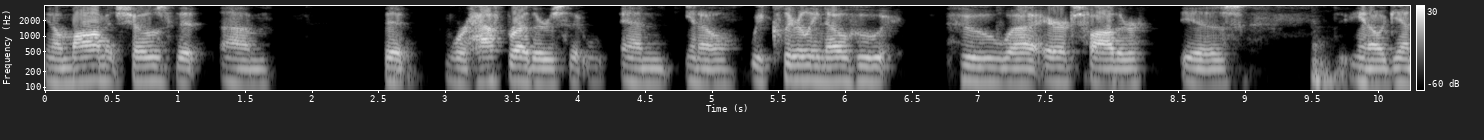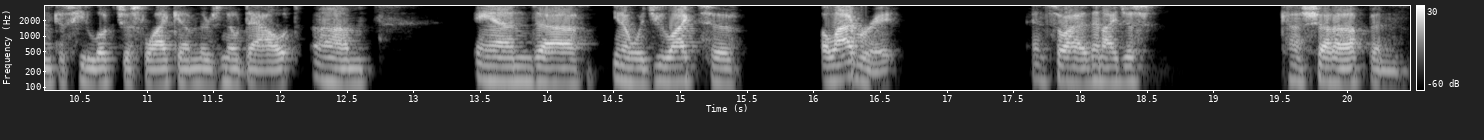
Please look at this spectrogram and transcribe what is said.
you know mom it shows that um, that were half brothers that and you know we clearly know who who uh, Eric's father is you know again because he looked just like him there's no doubt. Um, and uh, you know would you like to elaborate? And so I then I just kind of shut up and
